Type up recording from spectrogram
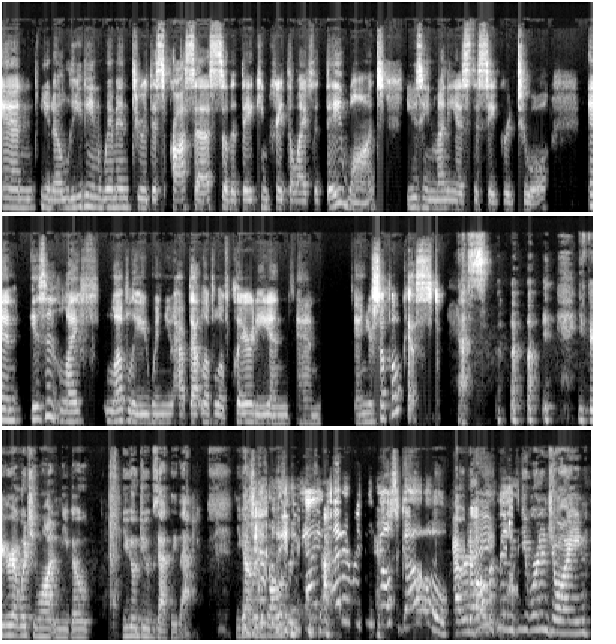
and you know leading women through this process so that they can create the life that they want using money as the sacred tool. And isn't life lovely when you have that level of clarity and and and you're so focused? Yes. You figure out what you want and you go you go do exactly that. You got rid of all of the, everything else go. Got rid right? of all the things you weren't enjoying.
